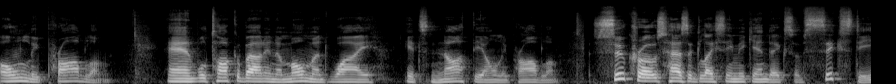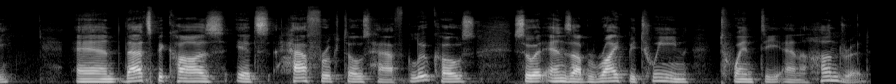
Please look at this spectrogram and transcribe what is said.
only problem. And we'll talk about in a moment why it's not the only problem. Sucrose has a glycemic index of 60 and that's because it's half fructose, half glucose, so it ends up right between 20 and 100.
